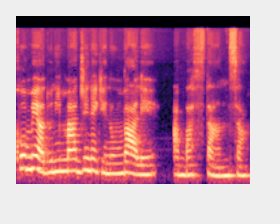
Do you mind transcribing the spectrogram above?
come ad un'immagine che non vale abbastanza,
